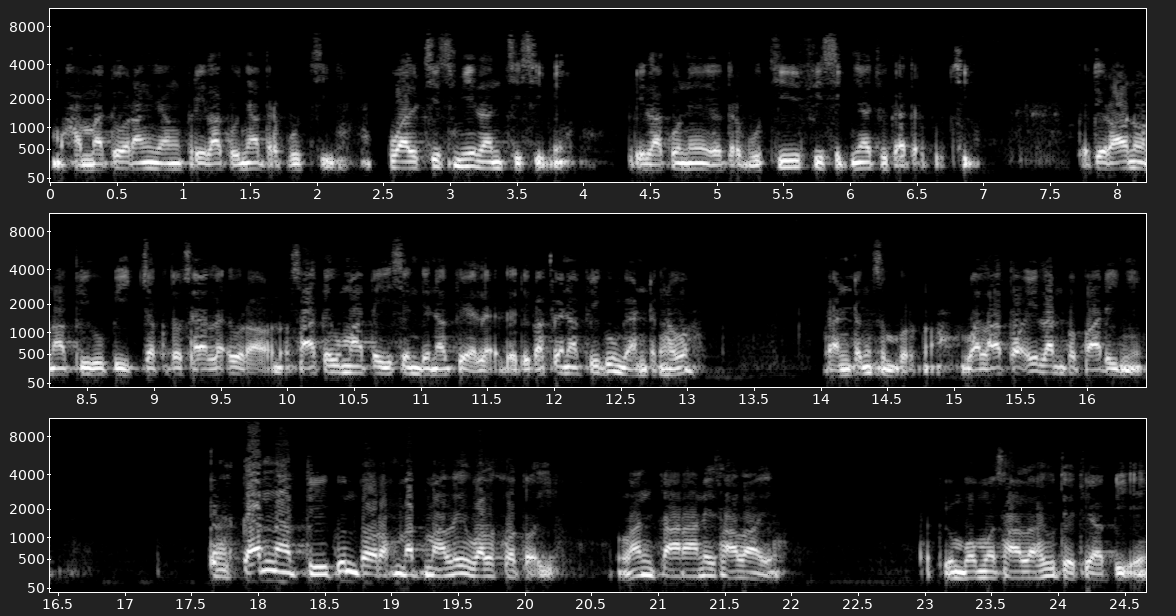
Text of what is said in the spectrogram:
Muhammad orang yang perilakunya terpuji. Wal jismi lan jisimi. Perilakunya ya terpuji, fisiknya juga terpuji. Jadi rano nabi ku picek atau elek ora ono. Sake umat isin di nabi elek. Jadi kabeh nabi ku ganteng apa? Ganteng sempurna. Wal ilan peparingi. Bahkan nabi ku rahmat malih wal khotoi lan carane salah ya. Tapi umpama salah itu dadi apike.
